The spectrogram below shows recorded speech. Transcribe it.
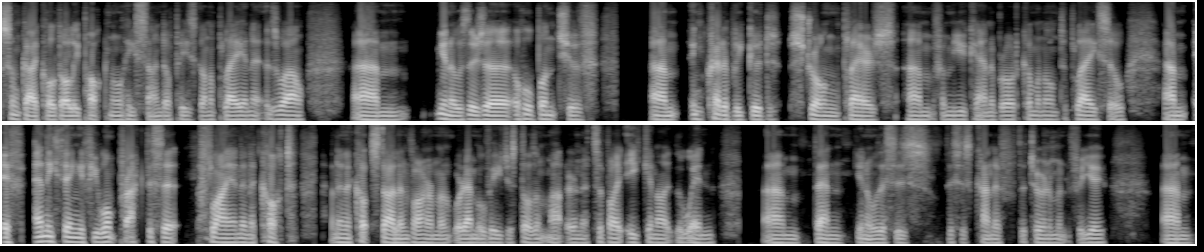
some guy called Ollie Pocknell. He signed up. He's going to play in it as well. Um, you know, there's a, a whole bunch of um, incredibly good, strong players um, from the UK and abroad coming on to play. So, um, if anything, if you want practice it flying in a cut and in a cut style environment where MOV just doesn't matter and it's about eking out the win, um, then you know this is this is kind of the tournament for you. Um,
